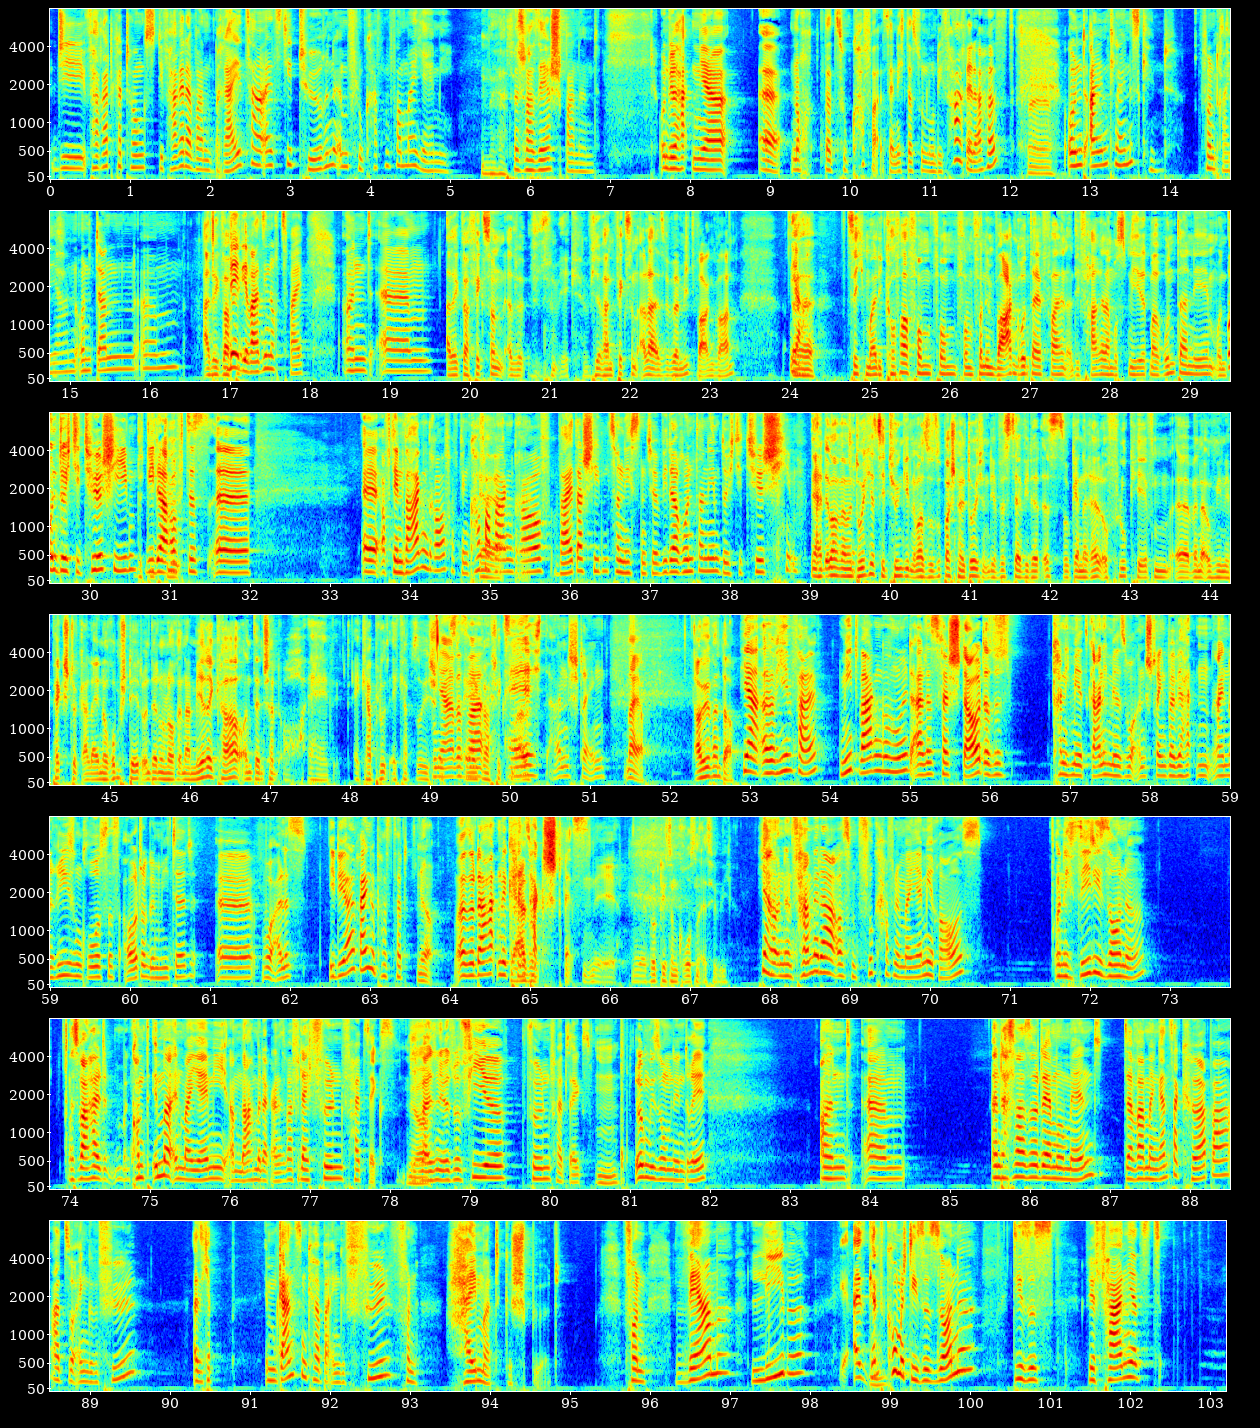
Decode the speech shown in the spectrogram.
die Fahrradkartons, die Fahrräder waren breiter als die Türen im Flughafen von Miami. Ja, das- Das war sehr spannend. Und wir hatten ja äh, noch dazu Koffer. Ist ja nicht, dass du nur die Fahrräder hast. äh, Und ein kleines Kind von drei Jahren. Und dann, ähm, also ich war, nee, die war sie noch zwei. Und ähm, also ich war fix und, also ich, wir waren fix und alle, als wir beim Mietwagen waren. Ja. Äh, zigmal die Koffer vom, vom, vom, von dem Wagen runtergefallen und die Fahrräder mussten jedes Mal runternehmen und, und durch die Tür schieben, die wieder Tür. auf das, äh, äh, auf den Wagen drauf, auf den Kofferwagen Ja, ja, drauf, weiterschieben zur nächsten Tür, wieder runternehmen, durch die Tür schieben. Ja, halt immer, wenn man durch ist, die Türen gehen immer so super schnell durch und ihr wisst ja, wie das ist, so generell auf Flughäfen, äh, wenn da irgendwie ein Gepäckstück alleine rumsteht und dann nur noch in Amerika und dann stand, oh, ey, ich hab Blut, ich hab so geschwitzt, Ja, das ey, war fix und alle. echt anstrengend. Naja, aber wir waren da. Ja, also auf jeden Fall Mietwagen geholt, alles verstaut. Also das kann ich mir jetzt gar nicht mehr so anstrengen, weil wir hatten ein riesengroßes Auto gemietet, äh, wo alles ideal reingepasst hat. Ja. Also da hatten wir keinen also- Packstress. Nee, nee, wirklich so einen großen SUV. Ja, und dann fahren wir da aus dem Flughafen in Miami raus und ich sehe die Sonne. Es war halt, man kommt immer in Miami am Nachmittag an. Es war vielleicht fünf, halb sechs. Ich Ja. weiß nicht, so vier, fünf, halb sechs. Irgendwie so um den Dreh. Und, ähm, und das war so der Moment, da war mein ganzer Körper, hat so ein Gefühl, also ich habe im ganzen Körper ein Gefühl von Heimat gespürt. Von Wärme, Liebe. Also ganz komisch, diese Sonne, dieses, wir fahren jetzt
